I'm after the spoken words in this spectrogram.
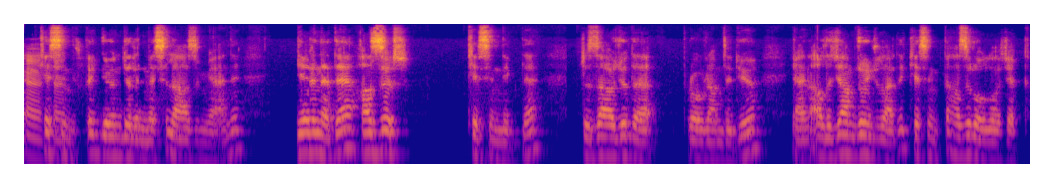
evet. kesinlikle gönderilmesi lazım yani. Yerine de hazır kesinlikle. Rıza Hoca da programda diyor. Yani alacağımız oyuncular da kesinlikle hazır olacak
